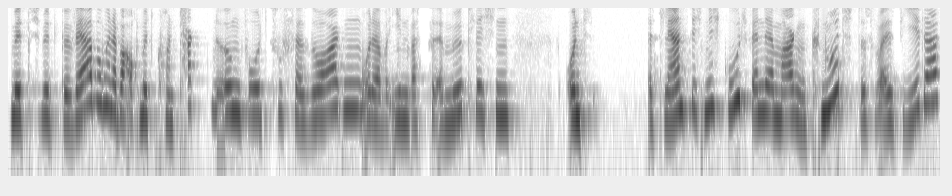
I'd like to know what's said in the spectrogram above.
mit, mit Bewerbungen, aber auch mit Kontakten irgendwo zu versorgen oder ihnen was zu ermöglichen. Und es lernt sich nicht gut, wenn der Magen knurrt, das weiß jeder.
